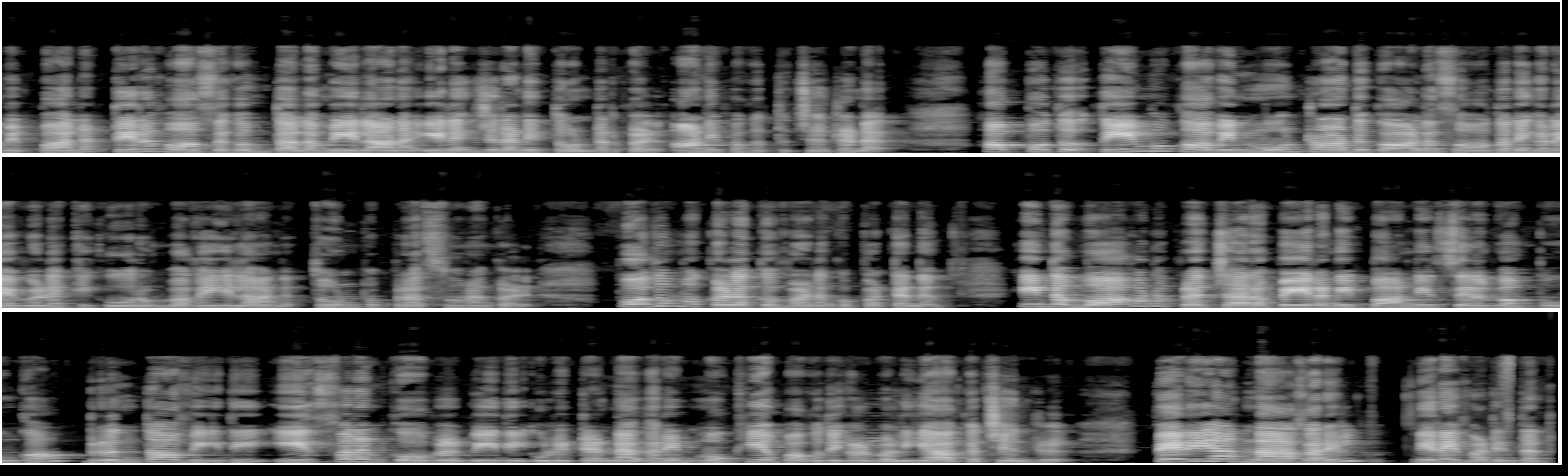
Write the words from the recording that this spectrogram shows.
அமைப்பாளர் திருவாசகம் தலைமையிலான இளைஞரணி தொண்டர்கள் அணிவகுத்து சென்றனர். அப்போது திமுகவின் மூன்றாண்டு கால சாதனைகளை விளக்கி கூறும் வகையிலான துண்டு பிரசுரங்கள் பொதுமக்களுக்கு வழங்கப்பட்டன. இந்த வாகன பிரச்சார பேரணி பன்னீர்செல்வம் பூங்கா பிருந்தா வீதி ஈஸ்வரன் கோவில் வீதி உள்ளிட்ட நகரின் முக்கிய பகுதிகள் வழியாக சென்று பெரியார் நகரில் நிறைவடைந்தது.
